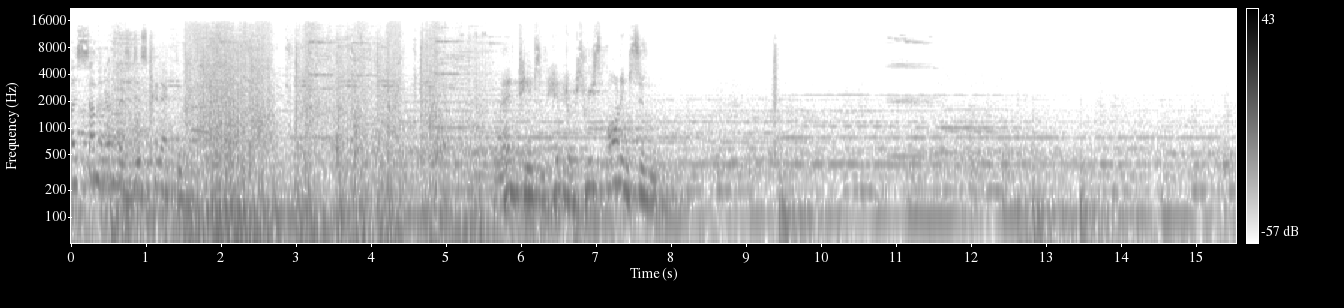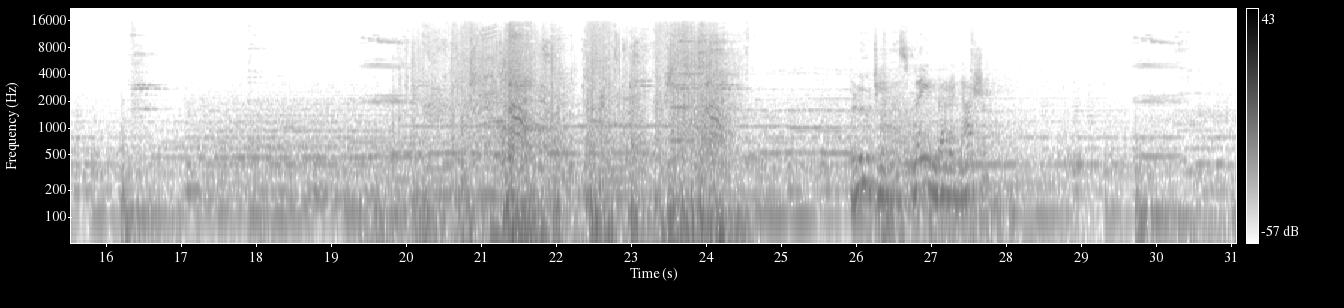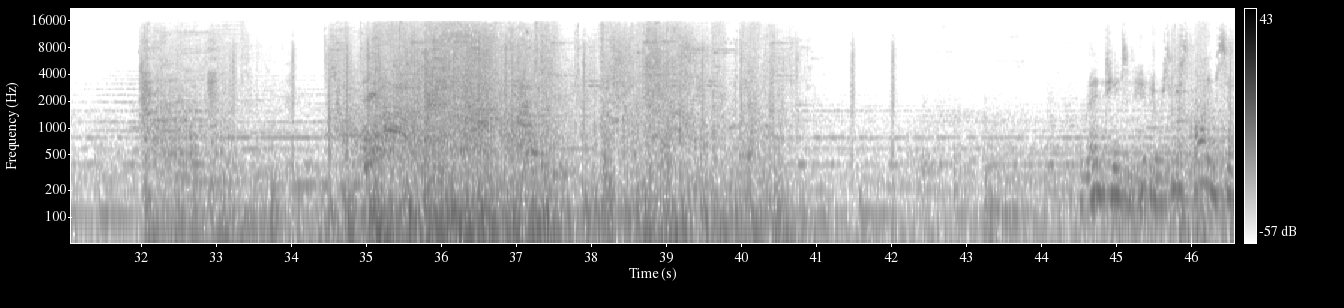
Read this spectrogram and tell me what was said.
A summoner has disconnected. Red Team's inhibitor is respawning soon. Soon.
